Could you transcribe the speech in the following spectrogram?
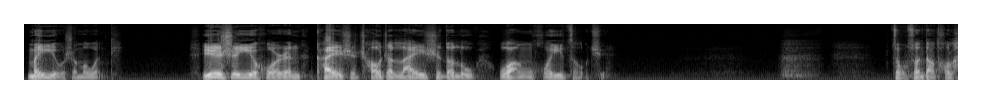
没有什么问题。于是，一伙人开始朝着来时的路往回走去。总算到头了。”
